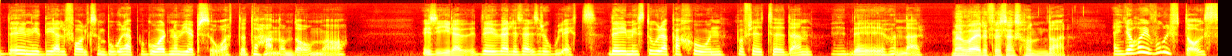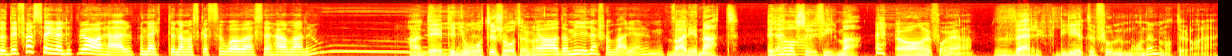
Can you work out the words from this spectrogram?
det är en ideell folk som bor här på gården och vi hjälps åt att ta hand om dem. Och det är väldigt, väldigt roligt. Det är min stora passion på fritiden. Det är hundar. Men vad är det för slags hundar? Eh, Jag har ju wolfdogs så det passar ju väldigt bra här på nätterna när man ska sova. Så hör man... Ja, det, det låter så till och med. Ja, de ylar som vargar. Varje natt. Det där Ja. måste vi filma. Ja det får vi göra. Det är Verkligen. inte fullmåne eller något idag nej.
